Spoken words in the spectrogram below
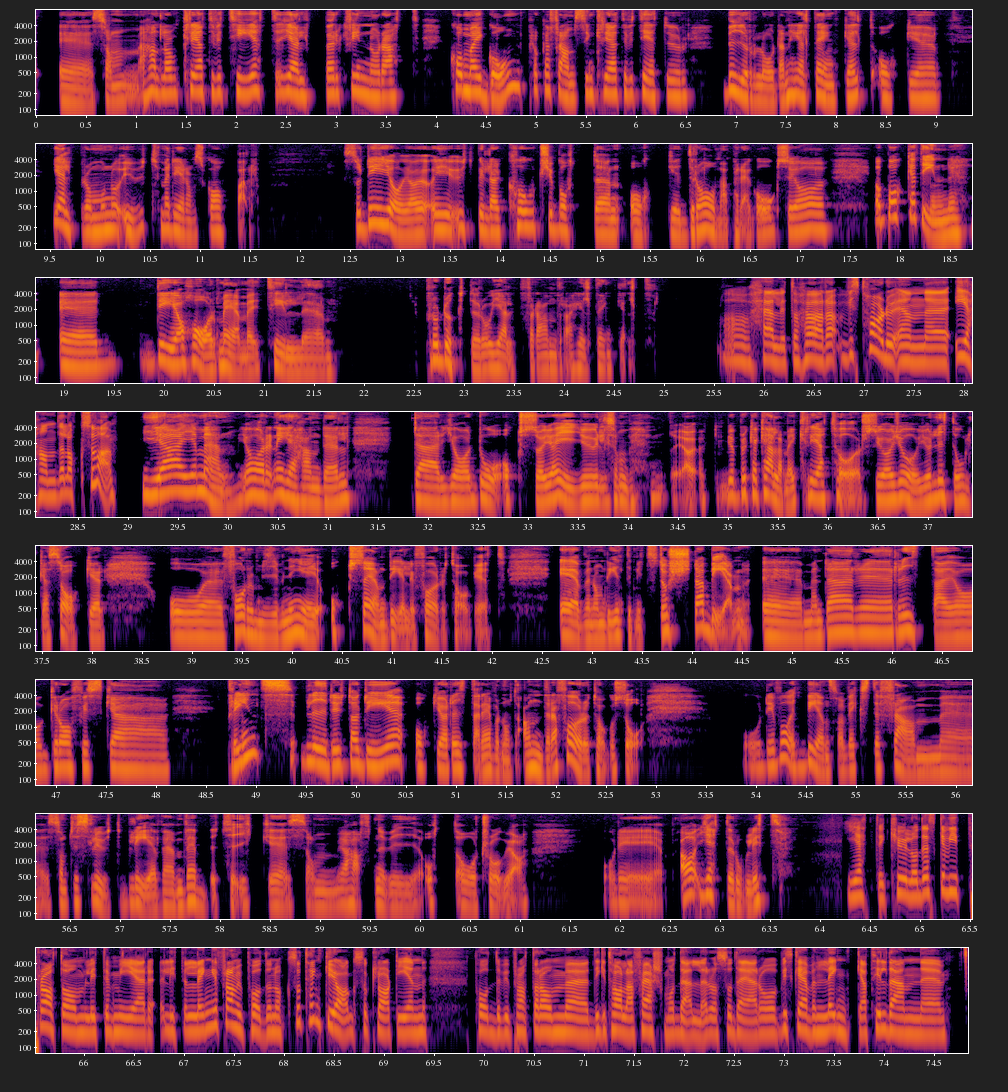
som handlar om kreativitet, hjälper kvinnor att komma igång, plocka fram sin kreativitet ur byrålådan helt enkelt och hjälper dem att nå ut med det de skapar. Så det gör jag. Jag är utbildad coach i botten och dramapedagog så jag, jag har bakat in eh, det jag har med mig till eh, produkter och hjälp för andra helt enkelt. Oh, härligt att höra. Visst har du en eh, e-handel också? va? Jajamän, jag har en e-handel där jag då också, jag är ju liksom, jag, jag brukar kalla mig kreatör så jag gör ju lite olika saker och eh, formgivning är också en del i företaget. Även om det inte är mitt största ben. Eh, men där eh, ritar jag grafiska prints blir det utav det och jag ritar även åt andra företag och så. Och det var ett ben som växte fram som till slut blev en webbutik som jag haft nu i åtta år tror jag. Och det är ja, jätteroligt. Jättekul och det ska vi prata om lite mer lite längre fram i podden också tänker jag såklart i en podd där vi pratar om eh, digitala affärsmodeller och sådär och vi ska även länka till den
